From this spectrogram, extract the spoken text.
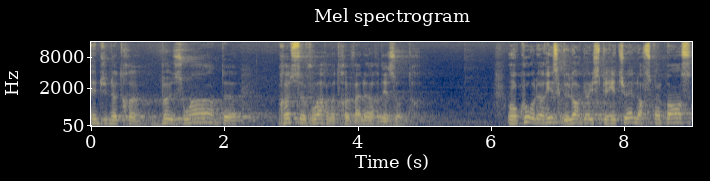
et de notre besoin de recevoir notre valeur des autres. On court le risque de l'orgueil spirituel lorsqu'on pense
